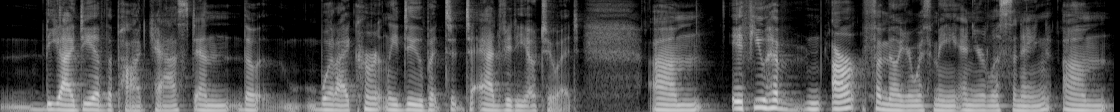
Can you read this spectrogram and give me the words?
the idea of the podcast and the what I currently do, but to, to add video to it. Um, if you have aren't familiar with me and you're listening, um,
